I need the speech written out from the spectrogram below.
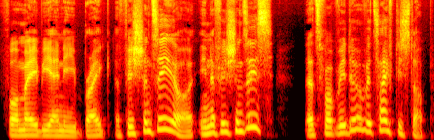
for maybe any brake efficiency or inefficiencies, that's what we do with Safety Stop.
